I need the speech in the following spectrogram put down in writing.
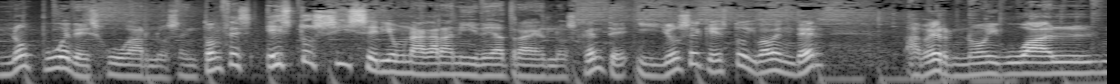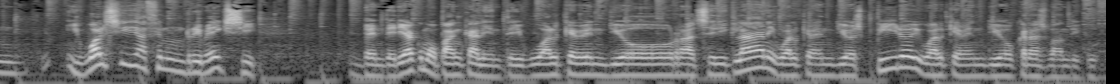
no puedes jugarlos. Entonces, esto sí sería una gran idea traerlos, gente. Y yo sé que esto iba a vender. A ver, no igual. Igual si hacen un remake, sí. Vendería como pan caliente. Igual que vendió Ratchet Clan, igual que vendió Spiro, igual que vendió Crash Bandicoot.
